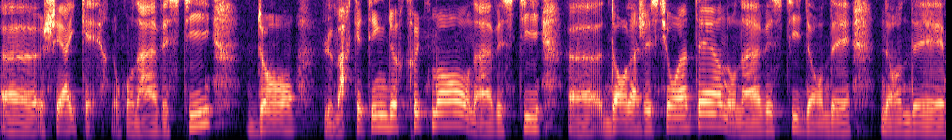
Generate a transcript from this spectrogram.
euh, chez iCare. Donc on a investi dans le marketing de recrutement, on a investi euh, dans la gestion interne, on a investi dans des... Dans des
